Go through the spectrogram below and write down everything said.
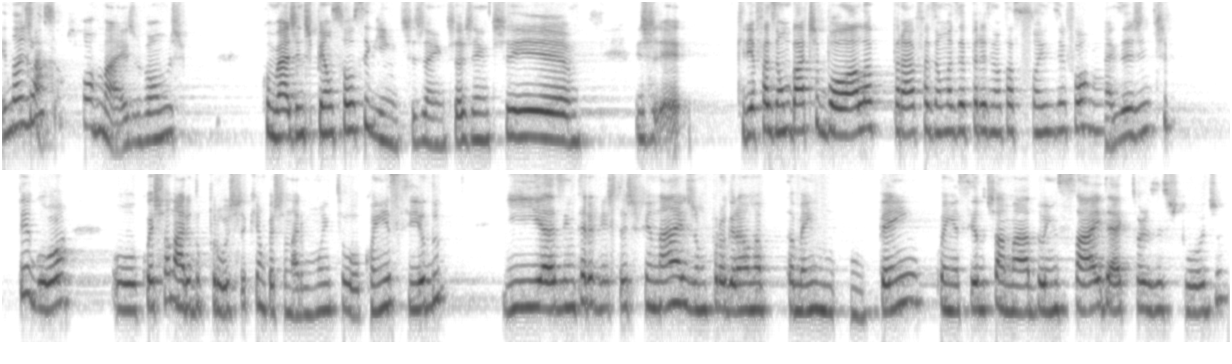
E nós claro. não somos formais. Vamos. A gente pensou o seguinte, gente, a gente é, queria fazer um bate-bola para fazer umas apresentações informais. E a gente pegou o questionário do Proust, que é um questionário muito conhecido, e as entrevistas finais de um programa também bem conhecido chamado Inside Actors Studio,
